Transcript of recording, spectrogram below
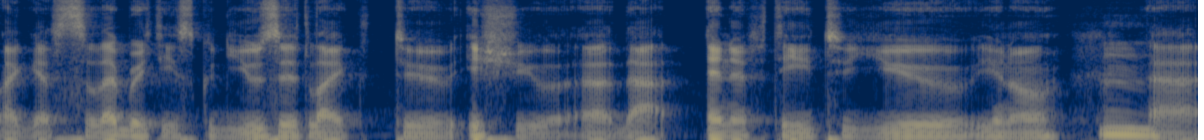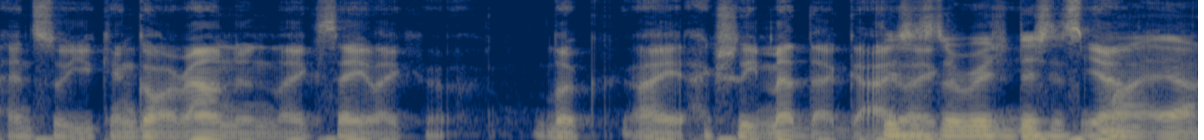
I guess celebrities could use it like to issue uh, that NFT to you, you know, Mm. uh, and so you can go around and like say like, uh, look, I actually met that guy. This like, is the original. This is yeah. my yeah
